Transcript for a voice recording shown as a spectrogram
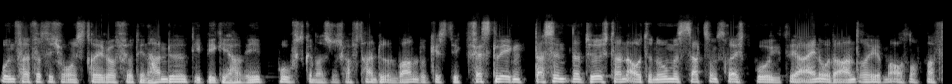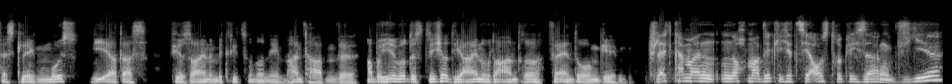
Hauptunfallversicherungsträger für den Handel, die BGHW, Berufsgenossenschaft Handel und Warenlogistik, festlegen. Das sind natürlich dann autonomes Satzungsrecht, wo der eine oder andere eben auch noch mal festlegen muss, wie er das für seine Mitgliedsunternehmen handhaben will. Aber hier wird es sicher die ein oder andere Veränderung geben. Vielleicht kann man nochmal wirklich jetzt hier ausdrücklich sagen, wir,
